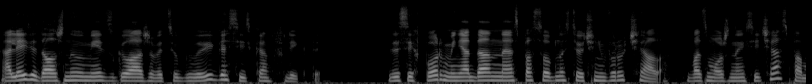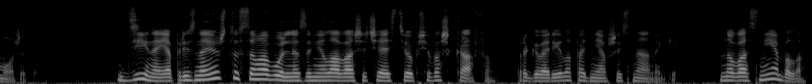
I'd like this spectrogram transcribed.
а леди должны уметь сглаживать углы и гасить конфликты. До сих пор меня данная способность очень выручала. Возможно, и сейчас поможет. «Дина, я признаю, что самовольно заняла ваши части общего шкафа», проговорила, поднявшись на ноги. «Но вас не было,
